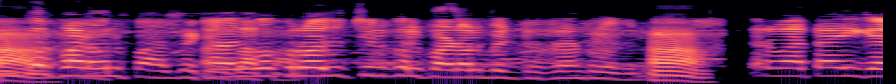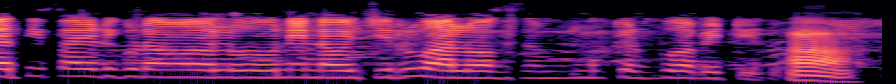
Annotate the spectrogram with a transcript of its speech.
ఒక రోజు చిలుకలు పడవలు పెట్టిర్రు రెండు రోజులు. ఆ, తర్వాత ఇక తిప్పారెడ్డి కూడా వాళ్ళు నిన్న వచ్చిర్రు వాళ్ళు ఒక బుకెట్ బువ్వ పెట్టిర్రు.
